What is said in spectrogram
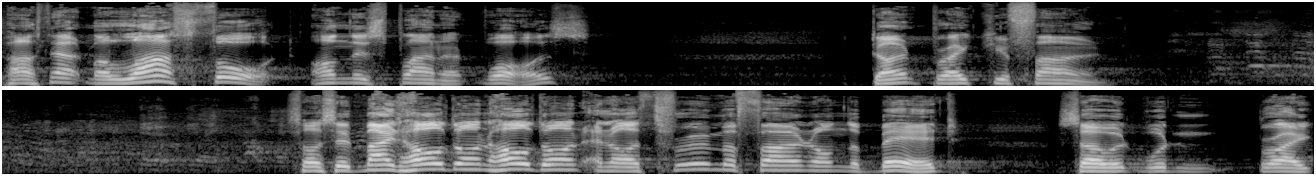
passing out. My last thought on this planet was, don't break your phone. So I said, mate, hold on, hold on. And I threw my phone on the bed so it wouldn't break,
